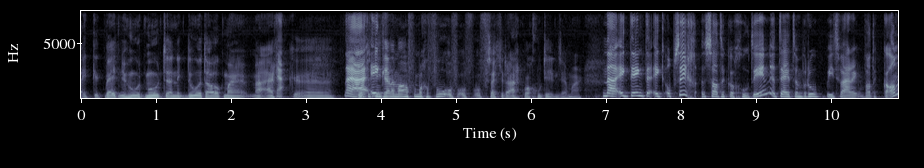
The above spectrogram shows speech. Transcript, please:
ik, ik weet nu hoe het moet en ik doe het ook, maar, maar eigenlijk Nou ja, klopt het ik- niet helemaal voor mijn gevoel? Of, of, of zat je er eigenlijk wel goed in, zeg maar? Nou, ik denk dat ik op zich zat ik er goed in. Het deed een beroep iets waar ik, wat ik kan.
